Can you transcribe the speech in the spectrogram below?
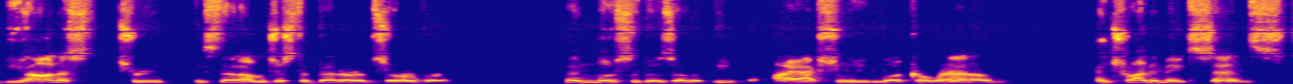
the honest truth is that I'm just a better observer than most of those other people. I actually look around and try to make sense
